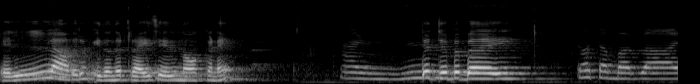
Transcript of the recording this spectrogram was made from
എല്ലാവരും ഇതൊന്ന് ട്രൈ ചെയ്ത് നോക്കണേ. Bye bye.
